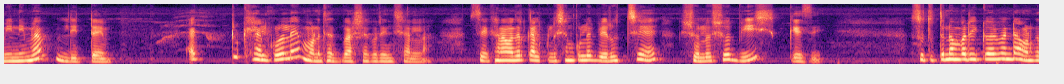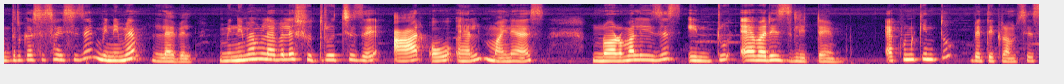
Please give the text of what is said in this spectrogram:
minimum lead time খেয়াল করলে মনে থাকবে আশা করি ইনশাল্লাহ সেখানে আমাদের ক্যালকুলেশন করলে বের হচ্ছে ষোলোশো বিশ কেজি চতুর্থ নম্বর রিকোয়ারমেন্ট আমাদের কাছে চাইছে যে মিনিমাম লেভেল মিনিমাম লেভেলের সূত্র হচ্ছে যে R O L minus normal usages into average lead time এখন কিন্তু ব্যতিক্রম শেষ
